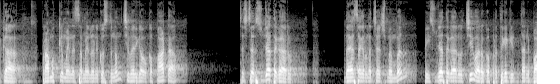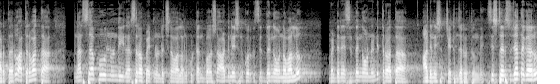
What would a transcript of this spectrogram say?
ఇక ప్రాముఖ్యమైన సమయంలోనికి వస్తున్నాం. చివరిగా ఒక పాట సిస్టర్ సుజాత గారు దయాసాగరణ church member P. Sujatha garu వచ్చి వారు ఒక ప్రత్యేక గీతాన్ని పాడతారు. ఆ తర్వాత నర్సాపూర్ నుండి నర్సరావుపేట నుండి వచ్చిన వాళ్ళు అనుకుంటాను. బహుశా ఆర్డినేషన్ కొరకు సిద్ధంగా ఉన్న వాళ్ళు వెంటనే సిద్ధంగా ఉండండి. తర్వాత ఆర్డినేషన్ చేయడం జరుగుతుంది. సిస్టర్ సుజాత గారు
